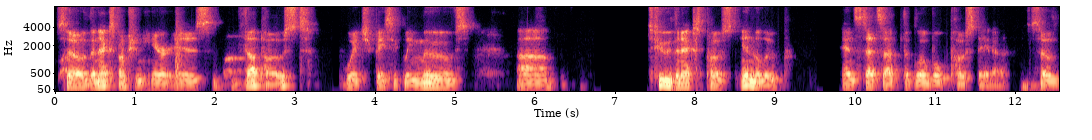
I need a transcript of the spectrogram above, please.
So the next function here is the post, which basically moves uh, to the next post in the loop and sets up the global post data. So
